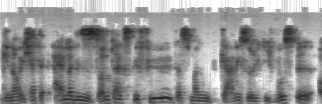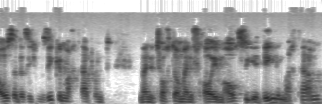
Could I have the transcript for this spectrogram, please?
genau, ich hatte einmal dieses Sonntagsgefühl, dass man gar nicht so richtig wusste, außer dass ich Musik gemacht habe und meine Tochter und meine Frau eben auch so ihr Ding gemacht haben,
